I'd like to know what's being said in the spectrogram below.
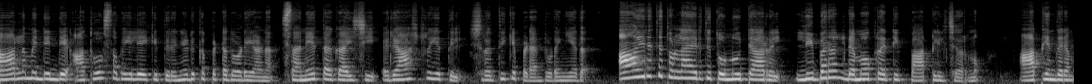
പാർലമെന്റിന്റെ അധോസഭയിലേക്ക് തിരഞ്ഞെടുക്കപ്പെട്ടതോടെയാണ് സനെ തകായിച്ചി രാഷ്ട്രീയത്തിൽ ശ്രദ്ധിക്കപ്പെടാൻ തുടങ്ങിയത്. ആയിരത്തി തൊള്ളായിരത്തി തൊണ്ണൂറ്റാറിൽ ലിബറൽ ഡെമോക്രാറ്റിക് പാർട്ടിയിൽ ചേർന്നു. ആഭ്യന്തരം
